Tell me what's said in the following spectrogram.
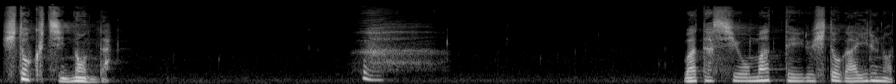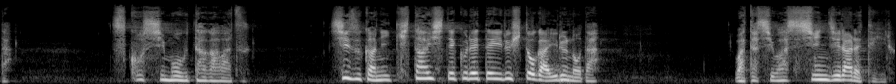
一口飲んだ。私を待っている人がいるのだ。少しも疑わず、静かに期待してくれている人がいるのだ。私は信じられている。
